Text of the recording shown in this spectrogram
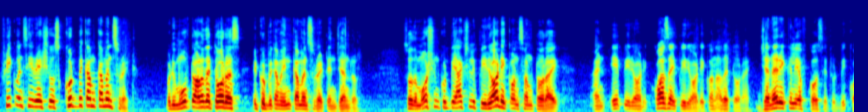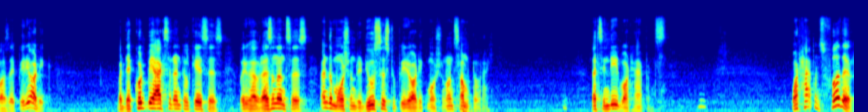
frequency ratios could become commensurate but you move to another torus it could become incommensurate in general. So the motion could be actually periodic on some tori and aperiodic quasi periodic on other tori. Generically of course it would be quasi periodic but there could be accidental cases where you have resonances and the motion reduces to periodic motion on some tori. That is indeed what happens. What happens further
